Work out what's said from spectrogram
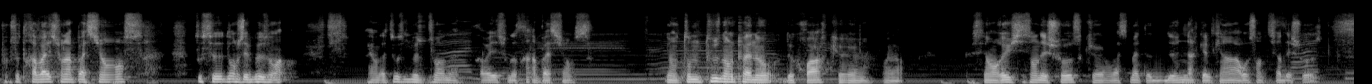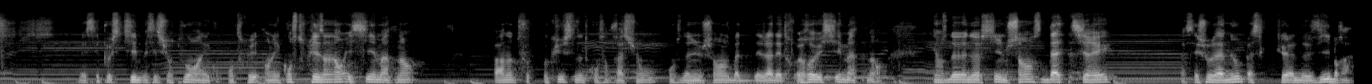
pour ce travail sur l'impatience, tout ce dont j'ai besoin. Et on a tous besoin de travailler sur notre impatience. Et on tombe tous dans le panneau de croire que voilà, c'est en réussissant des choses qu'on va se mettre à devenir quelqu'un, à ressentir des choses. Mais c'est possible, mais c'est surtout en les, construisant ici et maintenant, par notre focus et notre concentration, qu'on se donne une chance bah, déjà d'être heureux ici et maintenant. Et on se donne aussi une chance d'attirer ces choses à nous parce qu'elles ne vibrent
